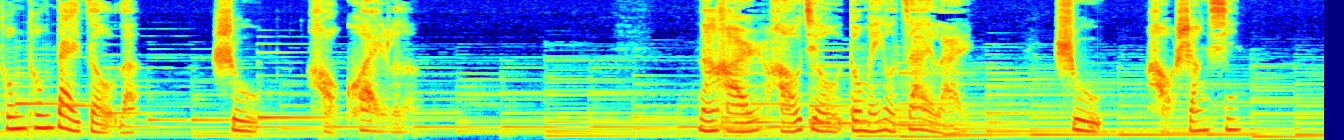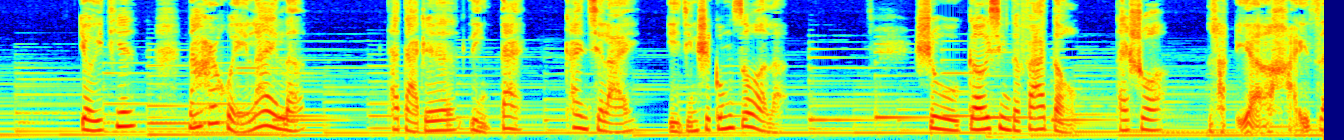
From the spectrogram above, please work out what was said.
通通带走了。树好快乐。男孩好久都没有再来，树好伤心。有一天，男孩回来了，他打着领带，看起来已经是工作了。树高兴的发抖，他说：“来呀，孩子，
